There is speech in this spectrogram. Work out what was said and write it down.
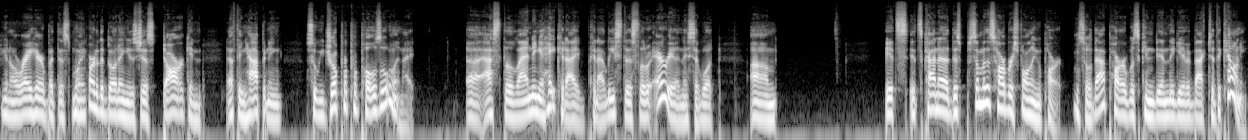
you know, right here, but this one part of the building is just dark and nothing happening. So we drew up a proposal, and I uh, asked the landing, "Hey, could I can I lease this little area?" And they said, "Well, um, it's it's kind of this some of this harbor is falling apart. So that part was condemned. They gave it back to the county.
